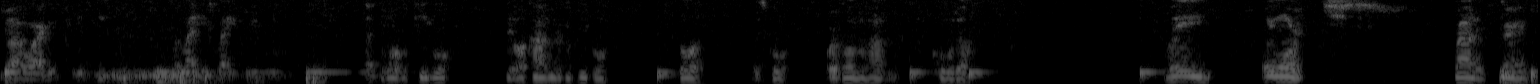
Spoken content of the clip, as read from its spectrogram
job where I get paid. But like it's like a group of people, there all kinds of different people. Cool. It's cool. Work on my cool though. Way way more ground experience.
